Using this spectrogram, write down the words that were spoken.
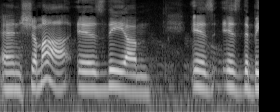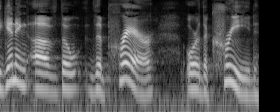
And shema is the, um, is, is the beginning of the, the prayer or the creed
